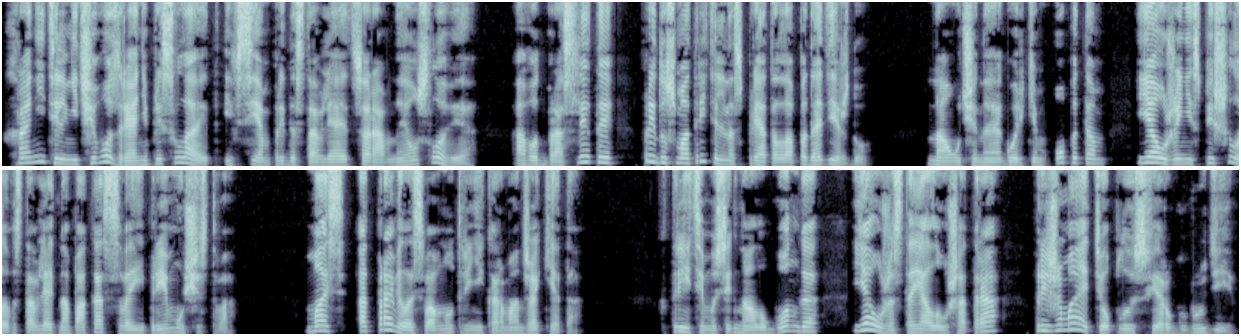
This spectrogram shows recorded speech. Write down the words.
Хранитель ничего зря не присылает и всем предоставляются равные условия. А вот браслеты предусмотрительно спрятала под одежду. Наученная горьким опытом, я уже не спешила выставлять на показ свои преимущества. Мась отправилась во внутренний карман жакета. К третьему сигналу гонга я уже стояла у шатра, прижимая теплую сферу к груди.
